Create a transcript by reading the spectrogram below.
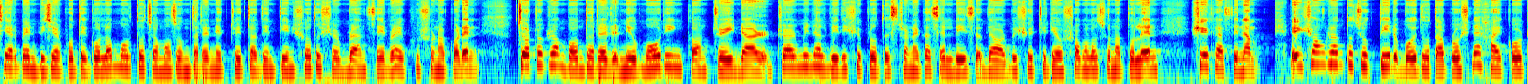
চেয়ারম্যান, বিচারপতি গোলাম মোর্তজা মজুমদারের নেতৃত্বাধীন তিন সদস্যের ব্রাঞ্চে রায় ঘোষণা করেন। চট্টগ্রাম বন্দরের নিউ মোরিং কন্টেইনার টার্মিনাল বিদেশি প্রতিষ্ঠানের কাছে লিজ দেওয়ার বিষয়টি নিয়েও সমালোচনা তোলেন শেখ হাসিনা। এই সংক্রান্ত চুক্তির বৈধতা প্রশ্নে হাইকোর্ট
